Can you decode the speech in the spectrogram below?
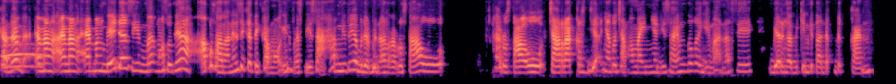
Karena emang emang emang beda sih Mbak. Maksudnya aku saranin sih ketika mau invest di saham gitu ya benar-benar harus tahu harus tahu cara kerjanya atau cara mainnya di saham tuh kayak gimana sih biar nggak bikin kita deg-degan.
